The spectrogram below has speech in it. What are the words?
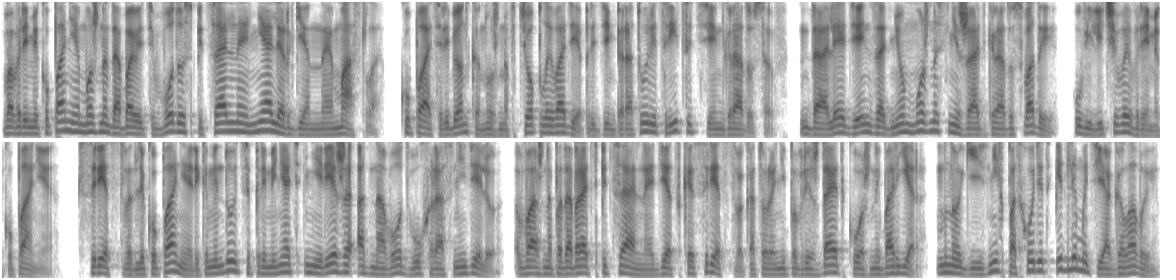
во время купания можно добавить в воду специальное неаллергенное масло. Купать ребенка нужно в теплой воде при температуре 37 градусов. Далее день за днем можно снижать градус воды, увеличивая время купания. Средства для купания рекомендуется применять не реже одного-двух раз в неделю. Важно подобрать специальное детское средство, которое не повреждает кожный барьер. Многие из них подходят и для мытья головы.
